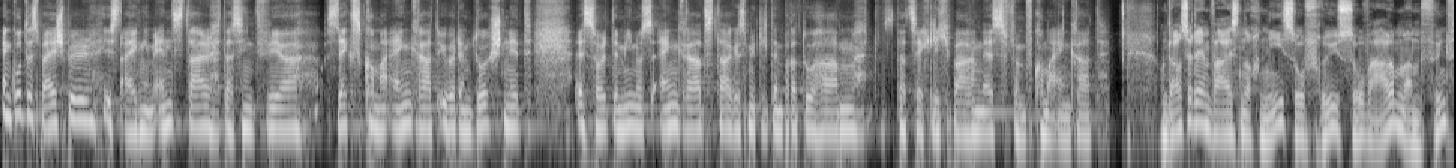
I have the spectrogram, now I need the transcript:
Ein gutes Beispiel ist Eigen im Enstal. Da sind wir 6,1 Grad über dem Durchschnitt. Es sollte minus 1 Grad Tagesmitteltemperatur haben. Tatsächlich waren es 5,1 Grad. Und außerdem war es noch nie so früh so warm. Am 5.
